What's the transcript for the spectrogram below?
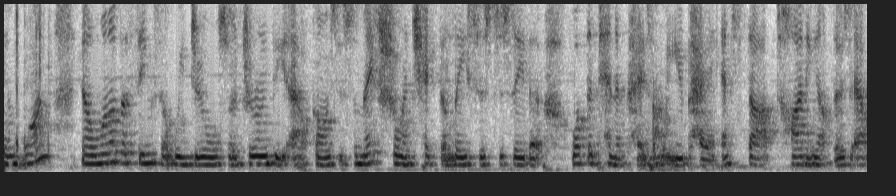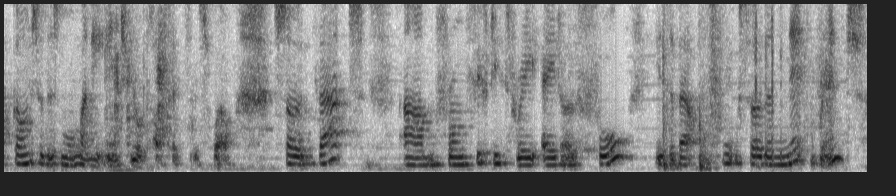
and one. Now, one of the things that we do also during the outgoings is to make sure and check the leases to see that what the tenant pays and what you pay, and start tidying up those outgoings so there's more money into your pockets as well. So that um, from fifty three eight oh four is about four, so the net rent.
